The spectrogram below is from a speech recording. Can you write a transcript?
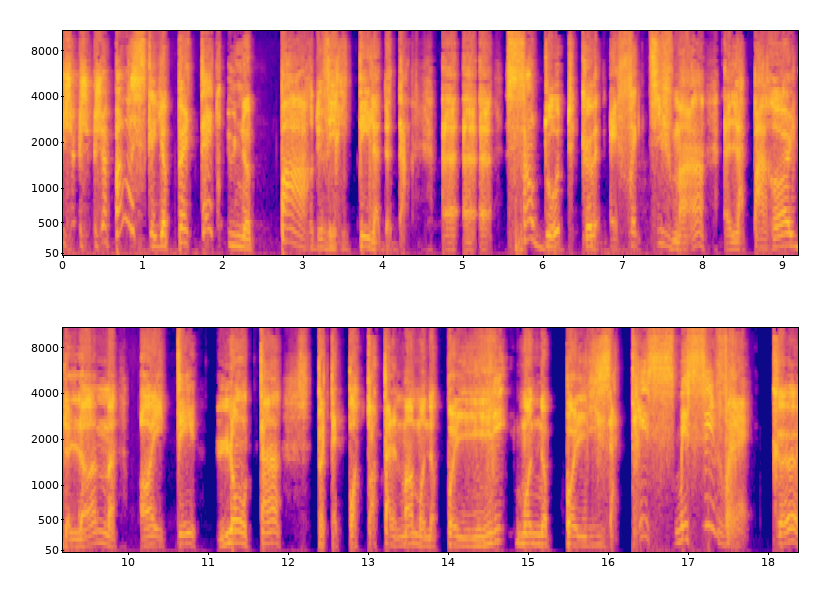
Je, je pense qu'il y a peut-être une part de vérité là-dedans. Euh, euh, euh, sans doute que effectivement la parole de l'homme a été longtemps, peut-être pas totalement monopoli, monopolisatrice, mais c'est vrai que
